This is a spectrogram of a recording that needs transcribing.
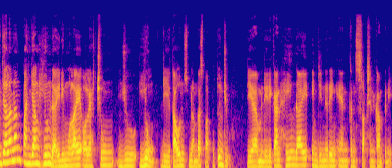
Perjalanan panjang Hyundai dimulai oleh Chung Ju Yung di tahun 1947. Dia mendirikan Hyundai Engineering and Construction Company.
